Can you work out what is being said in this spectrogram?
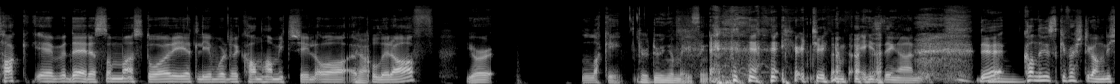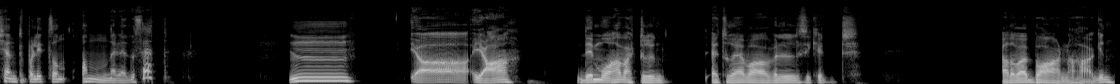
takk, eh, dere som står i et liv hvor dere kan ha Mitchell og eh, Ja. off. You're lucky. You're doing amazing. You're doing amazing, Arne Du, Mm. kan du huske første gang du kjente på litt sånn annerledeshet? Mm, ja, ja. Det må ha vært rundt Jeg tror jeg var vel sikkert Ja, det var i barnehagen.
